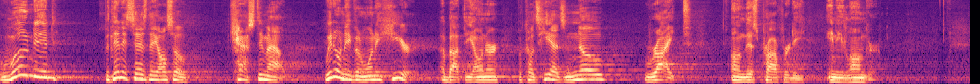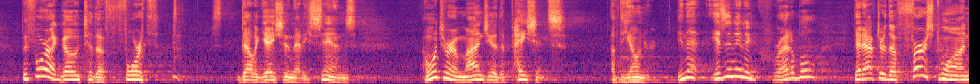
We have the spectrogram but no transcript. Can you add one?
wounded, but then it says they also cast him out. We don't even want to hear about the owner because he has no right on this property any longer. Before I go to the fourth delegation that he sends, I want to remind you of the patience of the owner. Isn't, that, isn't it incredible that after the first one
